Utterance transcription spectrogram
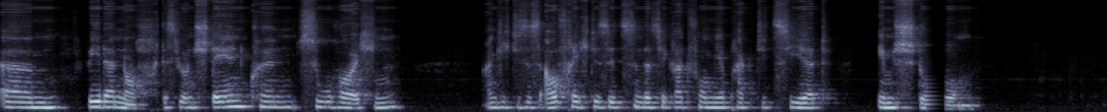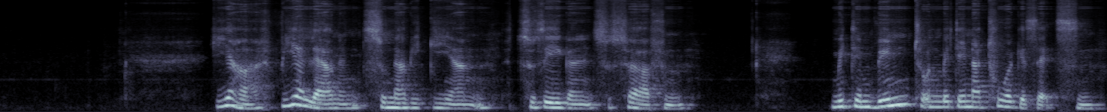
Ähm, weder noch, dass wir uns stellen können, zuhorchen eigentlich dieses aufrechte Sitzen, das ihr gerade vor mir praktiziert, im Sturm. Ja, wir lernen zu navigieren, zu segeln, zu surfen. Mit dem Wind und mit den Naturgesetzen.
